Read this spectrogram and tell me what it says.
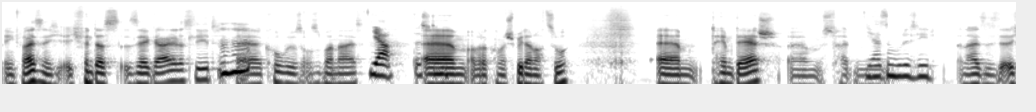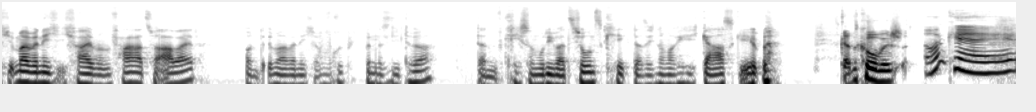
Ich weiß nicht, ich finde das sehr geil, das Lied. Mhm. Äh, Choreo ist auch super nice. Ja, das stimmt. Ähm, aber da kommen wir später noch zu. Ähm, Tame Dash ähm, ist halt ein, ja, ist ein gutes Lied. ein heißes Ich immer, wenn ich, ich fahre halt mit dem Fahrrad zur Arbeit und immer, wenn ich auf dem Rückweg bin, das Lied höre, dann kriege ich so einen Motivationskick, dass ich nochmal richtig Gas gebe. ist ganz komisch. Okay,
